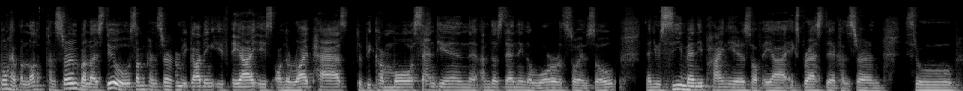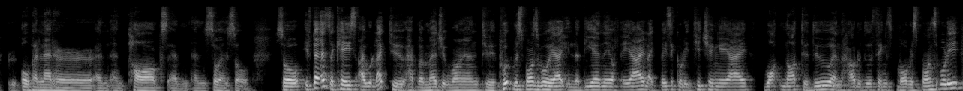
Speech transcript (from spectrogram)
don't have a lot of concern, but I still some concern regarding if AI is on the right path to become more sentient and understanding the world, so and so. Then you see many pioneers of AI express their concern through open letter and, and talks and, and so and so. So if that's the case, I would like to have a magic wand to put responsible AI in the DNA of AI, like basically teaching AI what not to do and how to do things more responsibly,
